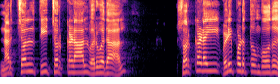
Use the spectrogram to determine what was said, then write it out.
நற்சொல் தீச்சொற்களால் வருவதால் சொற்களை வெளிப்படுத்தும் போது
